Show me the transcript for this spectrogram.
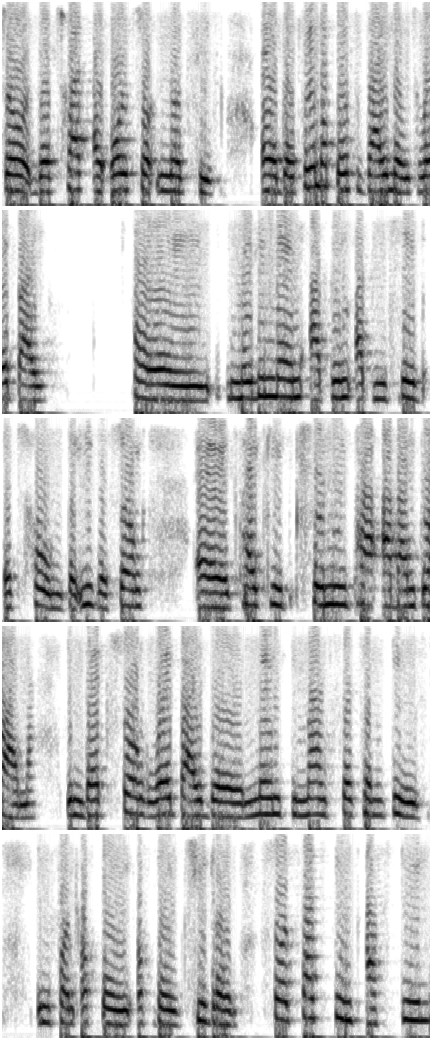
So that's what I also noticed. Uh, the gender-based violence, whereby uh, maybe men are being abusive at home. There is a song uh, titled Hlonipha Abantwana in that song whereby the men demand certain things in front of the of the children. So such things are still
